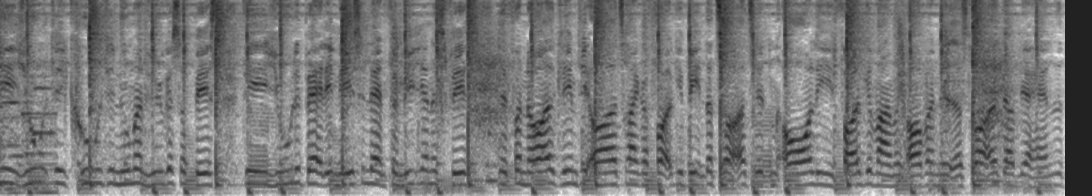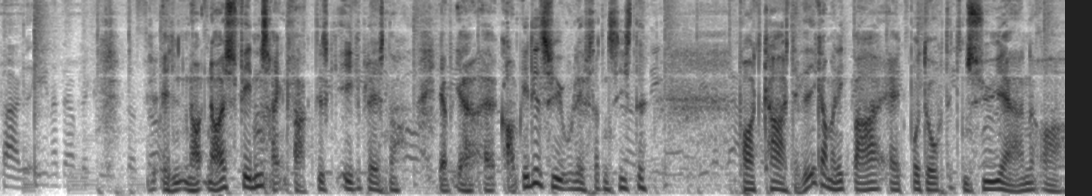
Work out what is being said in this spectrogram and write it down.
Det er jul, det er cool, det er nu man hygger sig bedst Det er julebal i Nisseland, familiernes fest Med fornøjet glimt i øjet trækker folk i vintertøjet Til den årlige folkevandring op og ned ad strøget Der bliver handlet pakket ind, og der bliver købt og så... Nø- Nøjes findes rent faktisk ikke plæsner. Jeg, jeg er kommet lidt i tvivl efter den sidste podcast. Jeg ved ikke, om man ikke bare er et produkt af din syge hjerne, og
